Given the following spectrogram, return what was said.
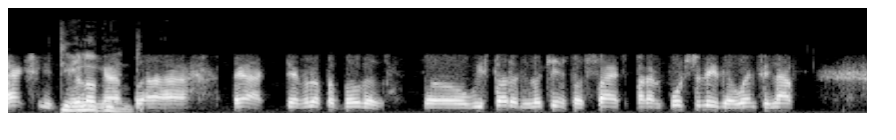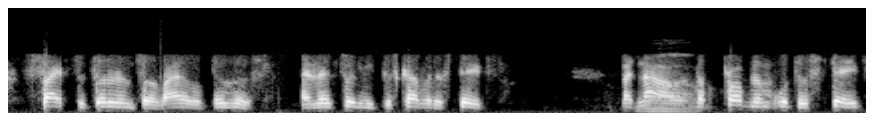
actually development? Up, uh, yeah, developer builders. So we started looking for sites, but unfortunately, there weren't enough sites to turn it into a viable business. And that's when we discovered estates. But now wow. the problem with the estates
